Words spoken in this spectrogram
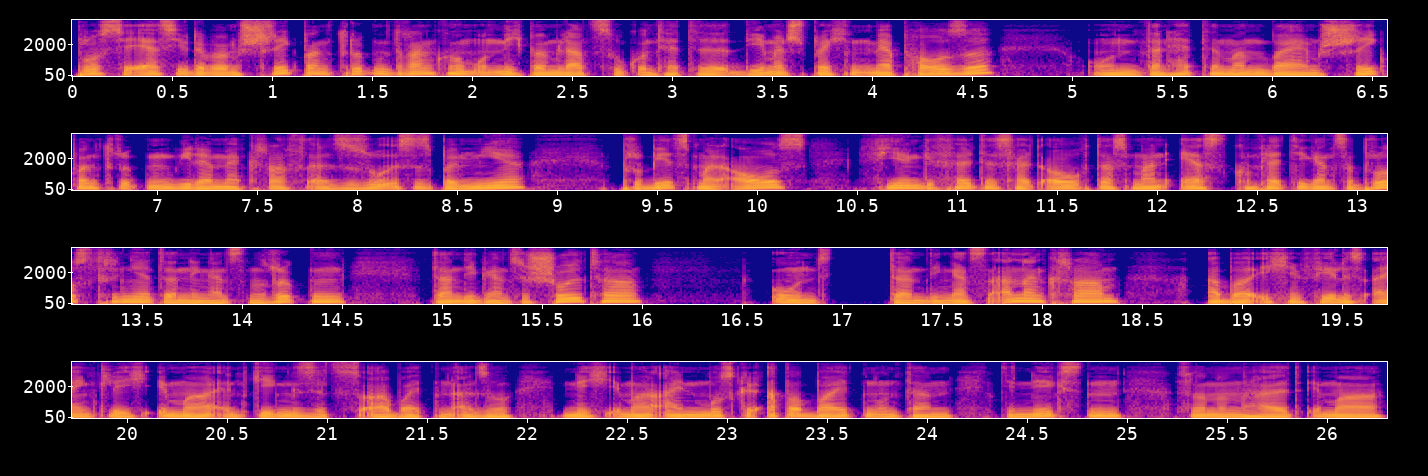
Brust ja erst wieder beim Schrägbankdrücken drankommen und nicht beim Latzug und hätte dementsprechend mehr Pause. Und dann hätte man beim Schrägbankdrücken wieder mehr Kraft. Also so ist es bei mir probiert's mal aus. Vielen gefällt es halt auch, dass man erst komplett die ganze Brust trainiert, dann den ganzen Rücken, dann die ganze Schulter und dann den ganzen anderen Kram. Aber ich empfehle es eigentlich immer entgegengesetzt zu arbeiten. Also nicht immer einen Muskel abarbeiten und dann den nächsten, sondern halt immer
